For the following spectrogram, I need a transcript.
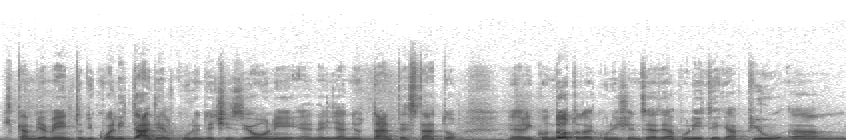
il cambiamento di qualità di alcune decisioni eh, negli anni Ottanta è stato eh, ricondotto da alcuni scienziati della politica più um,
